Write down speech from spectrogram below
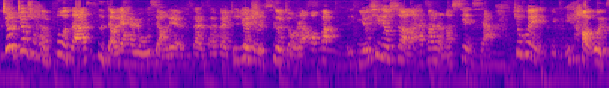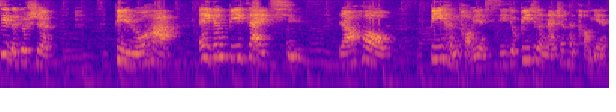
就就是很复杂，四角恋还是五角恋，反反反正就是各种，然后发游戏就算了，还发展到线下，就会好。我记得就是，比如哈，A 跟 B 在一起，然后 B 很讨厌 C，就 B 这个男生很讨厌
